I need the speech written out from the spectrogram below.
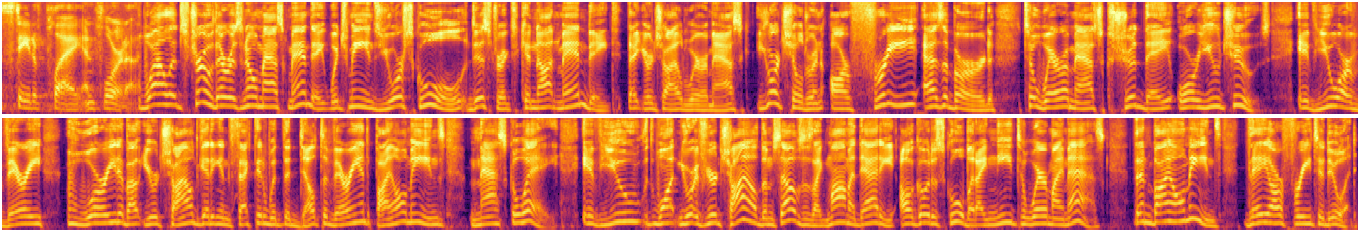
state of play in Florida. While it's true, there is no mask mandate, which means your school district cannot mandate that your child wear a mask. Your children are free as a bird to to wear a mask should they or you choose. If you are very worried about your child getting infected with the Delta variant, by all means, mask away. If you want your, if your child themselves is like, Mama, Daddy, I'll go to school, but I need to wear my mask, then by all means, they are free to do it.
